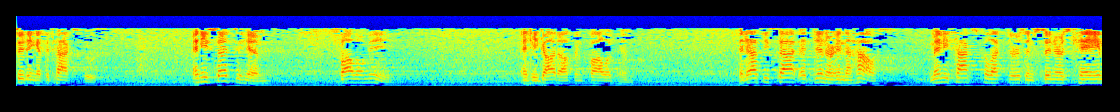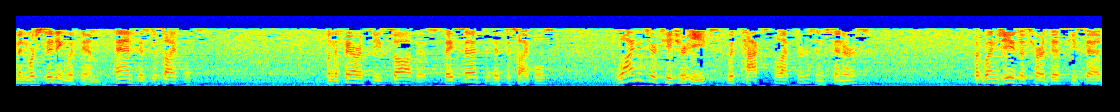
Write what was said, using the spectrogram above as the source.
sitting at the tax booth. And he said to him, Follow me. And he got up and followed him. And as he sat at dinner in the house, many tax collectors and sinners came and were sitting with him and his disciples. When the Pharisees saw this, they said to his disciples, Why does your teacher eat with tax collectors and sinners? But when Jesus heard this, he said,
